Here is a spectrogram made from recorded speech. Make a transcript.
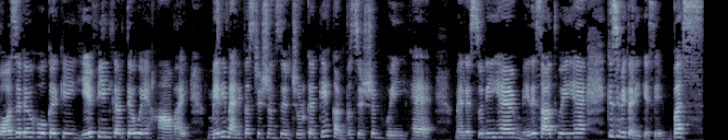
पॉजिटिव होकर के ये फील करते हुए हाँ भाई, मेरी मैनिफेस्टेशन से जुड़ करके कन्वर्सेशन हुई है। मैंने सुनी है, मेरे साथ हुई है, किसी भी तरीके से। बस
